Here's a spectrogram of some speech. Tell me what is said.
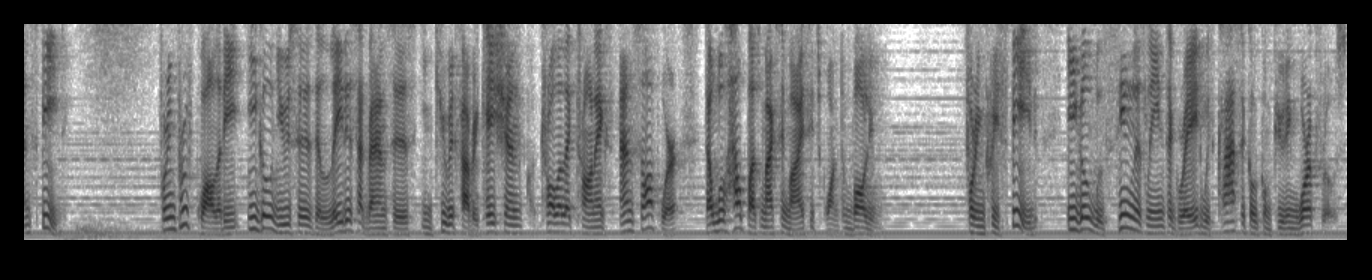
and speed. For improved quality, Eagle uses the latest advances in qubit fabrication, control electronics, and software that will help us maximize its quantum volume. For increased speed, Eagle will seamlessly integrate with classical computing workflows,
